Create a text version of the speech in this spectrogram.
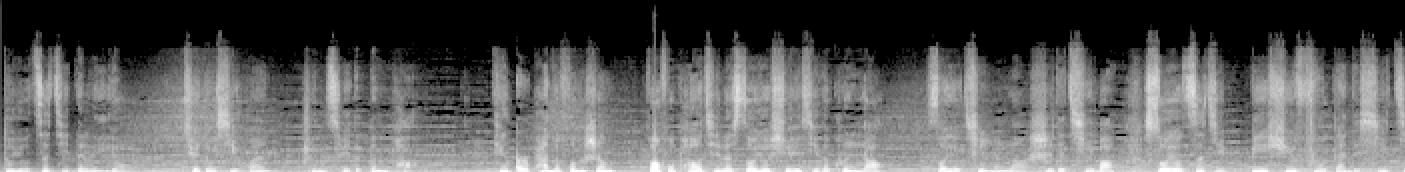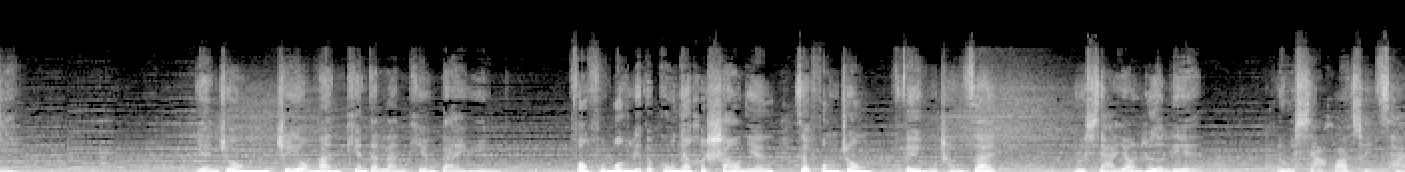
都有自己的理由却都喜欢纯粹的奔跑。听耳畔的风声仿佛抛弃了所有学习的困扰，所有亲人老师的期望，所有自己必须负担的希冀。眼中只有漫天的蓝天白云，仿佛梦里的姑娘和少年在风中飞舞成灾，如夏阳热烈。如夏花璀璨，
